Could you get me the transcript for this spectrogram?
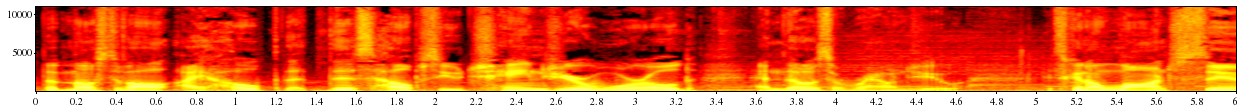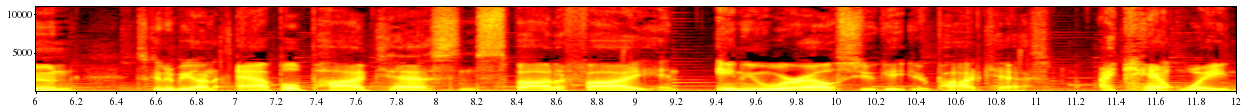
But most of all, I hope that this helps you change your world and those around you. It's going to launch soon. It's going to be on Apple Podcasts and Spotify and anywhere else you get your podcast. I can't wait.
